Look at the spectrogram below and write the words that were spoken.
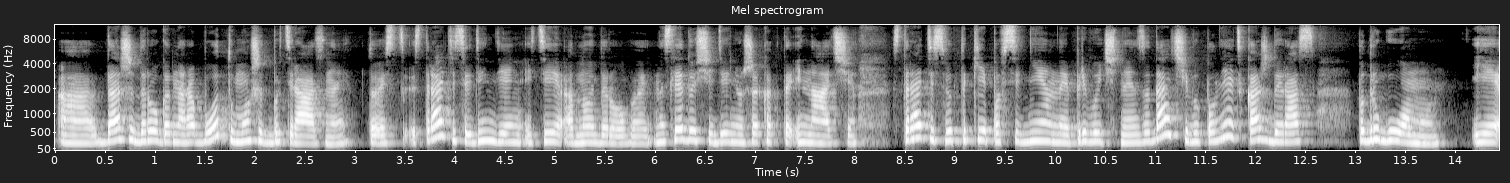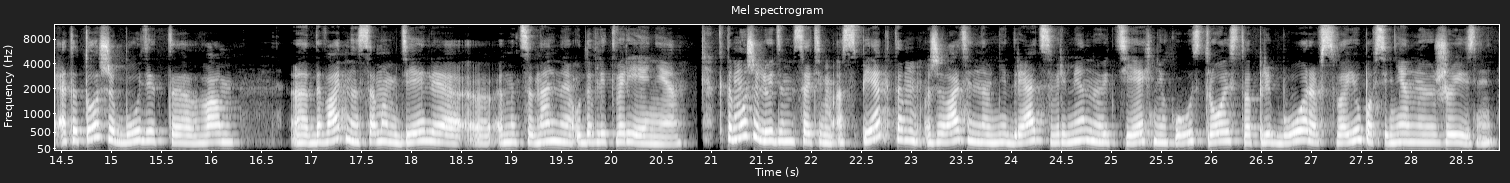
А, даже дорога на работу может быть разной. То есть старайтесь один день идти одной дорогой, на следующий день уже как-то иначе. Старайтесь вот такие повседневные привычные задачи выполнять каждый раз по-другому. И это тоже будет э, вам э, давать на самом деле э, эмоциональное удовлетворение. К тому же людям с этим аспектом желательно внедрять современную технику, устройства, приборы в свою повседневную жизнь.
